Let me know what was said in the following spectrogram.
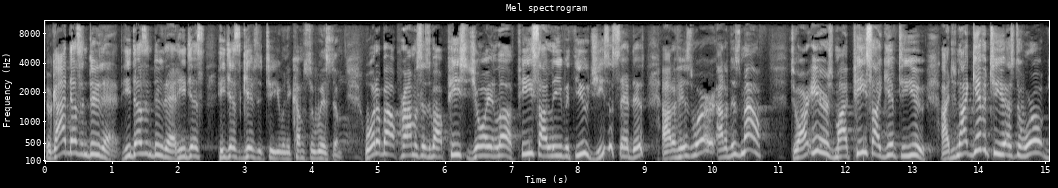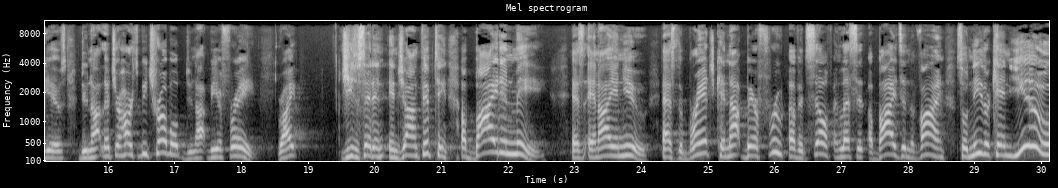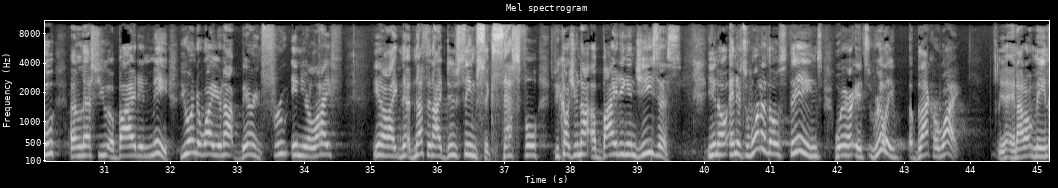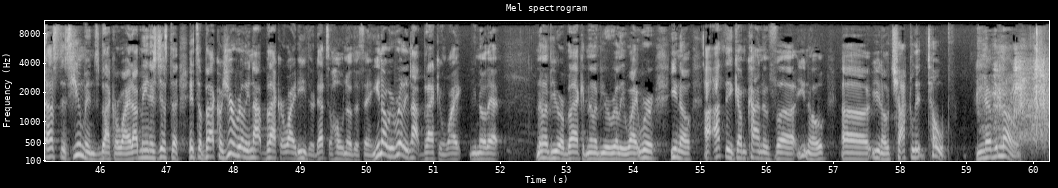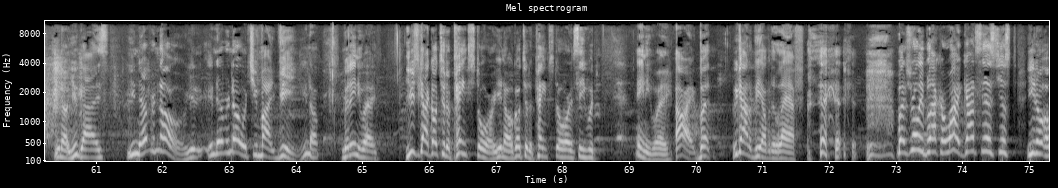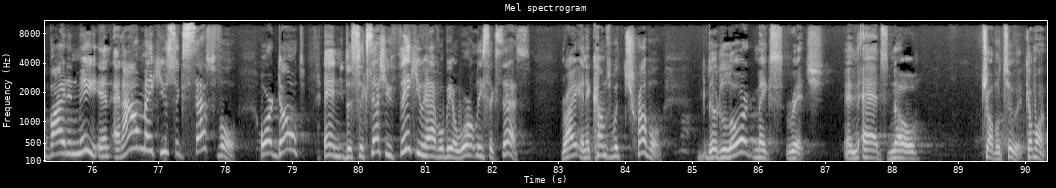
God doesn't do that. He doesn't do that. He just he just gives it to you when it comes to wisdom. What about promises about peace, joy, and love? Peace I leave with you. Jesus said this out of his word, out of his mouth. To our ears, my peace I give to you. I do not give it to you as the world gives. Do not let your hearts be troubled. Do not be afraid. Right? Jesus said in, in John 15, abide in me as, and I in you. As the branch cannot bear fruit of itself unless it abides in the vine, so neither can you unless you abide in me. You wonder why you're not bearing fruit in your life? You know, like n- nothing I do seems successful. It's because you're not abiding in Jesus. You know, and it's one of those things where it's really black or white. And I don't mean us as humans, black or white. I mean, it's just a, it's a black, cause you're really not black or white either. That's a whole nother thing. You know, we're really not black and white. You know that? None of you are black and none of you are really white. We're, you know, I, I think I'm kind of, uh, you know, uh, you know, chocolate taupe. You never know. You know, you guys, you never know. You, you never know what you might be, you know. But anyway, you just got to go to the paint store, you know, go to the paint store and see what. Anyway, all right, but we got to be able to laugh. but it's really black or white. God says, just, you know, abide in me and, and I'll make you successful or don't. And the success you think you have will be a worldly success, right? And it comes with trouble. The Lord makes rich and adds no trouble to it. Come on.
